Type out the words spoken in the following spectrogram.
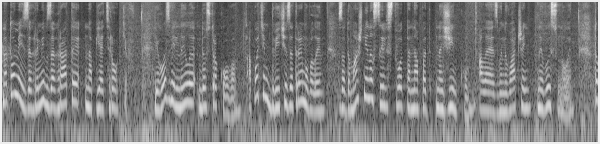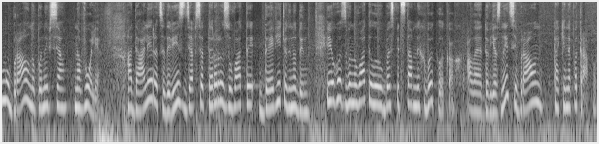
Натомість загримів за грати на 5 років. Його звільнили достроково, а потім двічі затримували за домашнє насильство та напад на жінку, але звинувачень не висунули. Тому Браун опинився на волі. А далі рецидивіст взявся тероризувати 911. І його звинуватили у безпідставних викликах, але до в'язниці Браун так і не потрапив.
